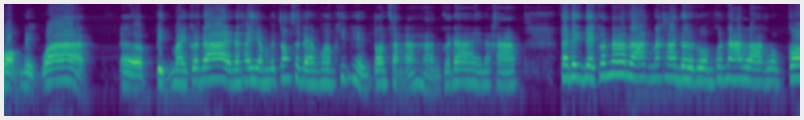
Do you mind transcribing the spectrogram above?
บอกเด็กว่า ปิดไมค์ก็ได้นะคะ ยังไม่ต้องแสดงความคิดเห็นตอนสั่งอาหารก็ได้นะคะ แต่เด็กๆก็น่ารักนะคะ โดยรวมก็น่ารักแล้วก็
